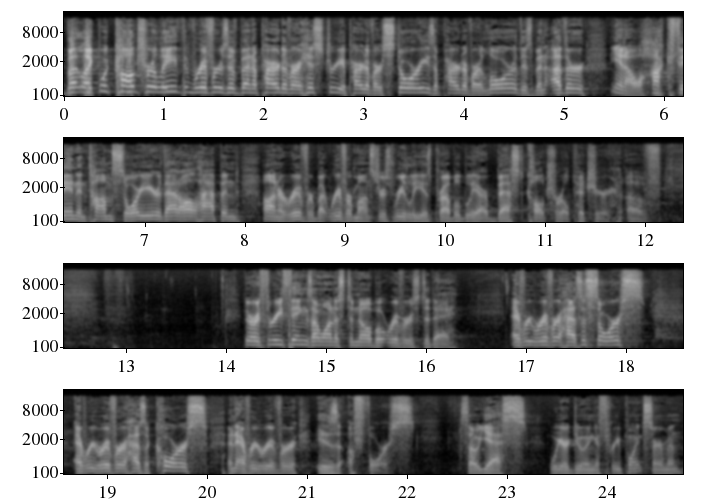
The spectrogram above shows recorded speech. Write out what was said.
But like what culturally, the rivers have been a part of our history, a part of our stories, a part of our lore. There's been other, you know, Huck Finn and Tom Sawyer. That all happened on a river. But River Monsters really is probably our best cultural picture of. There are three things I want us to know about rivers today. Every river has a source, every river has a course, and every river is a force. So, yes, we are doing a three point sermon,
